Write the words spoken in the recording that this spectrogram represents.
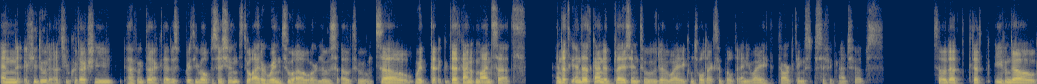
and if you do that, you could actually have a deck that is pretty well positioned to either win 2-0 or lose 0-2. So with that, that kind of mindset, and that and that kind of plays into the way control decks are built anyway, targeting specific matchups. So that that even though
